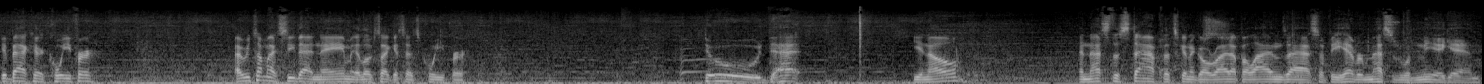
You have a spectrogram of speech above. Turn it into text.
Get back here, Queefer. Every time I see that name, it looks like it says Queefer. Dude, that... You know? And that's the staff that's gonna go right up Aladdin's ass if he ever messes with me again.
